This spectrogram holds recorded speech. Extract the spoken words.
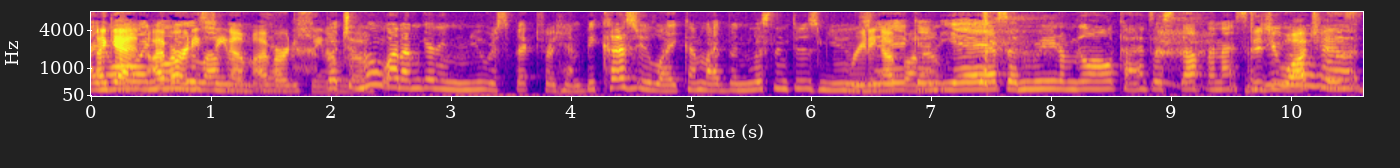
I know, Again, I know I've already seen him. I've already seen but him, But you though. know what? I'm getting new respect for him because you like him. I've been listening to his music, Reading up on and him? yes, and reading all kinds of stuff. And I said, Did you, know watch what? his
